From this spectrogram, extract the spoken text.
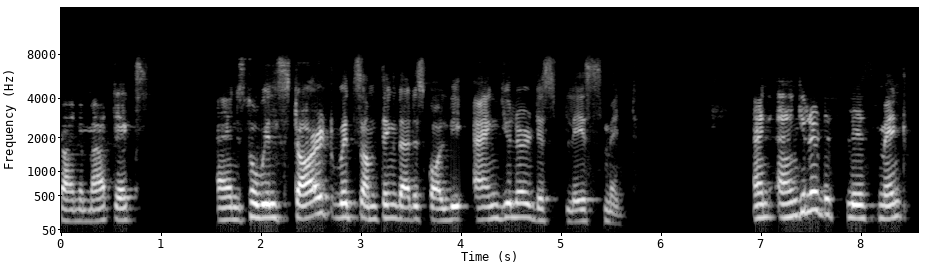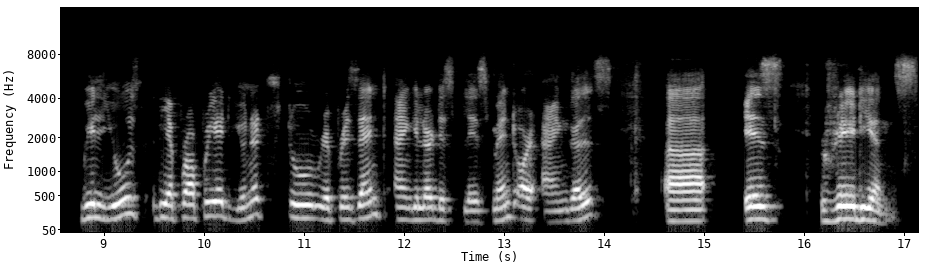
kinematics. And so we'll start with something that is called the angular displacement. And angular displacement, we'll use the appropriate units to represent angular displacement or angles uh, is radians.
